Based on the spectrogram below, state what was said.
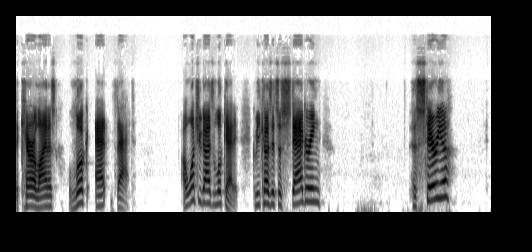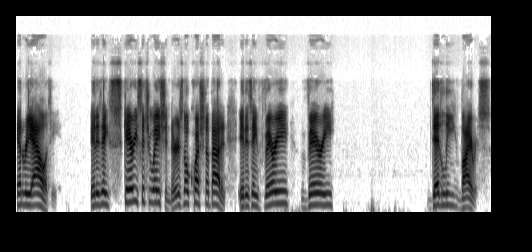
the Carolinas. Look at that. I want you guys to look at it because it's a staggering hysteria and reality. It is a scary situation. There is no question about it. It is a very, very deadly virus.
